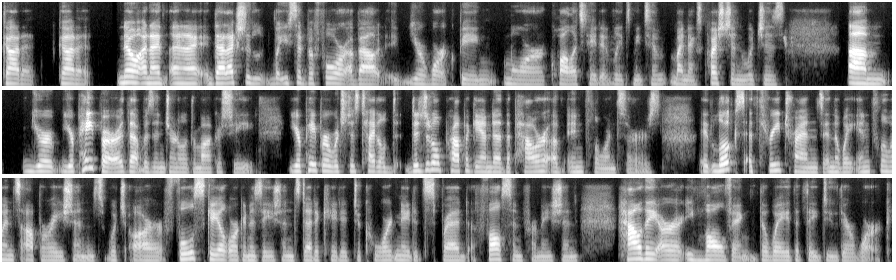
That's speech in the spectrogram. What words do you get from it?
Got it. Got it. No, and I and I that actually what you said before about your work being more qualitative leads me to my next question, which is um, your your paper that was in journal of democracy your paper which is titled digital propaganda the power of influencers. It looks at three trends in the way influence operations which are full scale organizations dedicated to coordinated spread of false information how they are evolving the way that they do their work.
